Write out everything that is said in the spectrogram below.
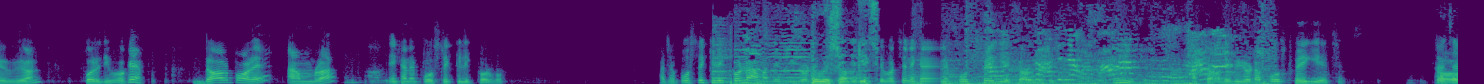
এভরিওয়ান করে দিব ওকে দেওয়ার পরে আমরা এখানে পোস্টে ক্লিক করব। আচ্ছা পোস্টে ক্লিক করলে আমাদের ভিডিওটা তুমি সবকিছু- দেখতে পাচ্ছেন এখানে পোস্ট হয়ে গিয়েছে অলরেডি হুম আচ্ছা আমাদের ভিডিওটা পোস্ট হয়ে গিয়েছে। আচ্ছা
